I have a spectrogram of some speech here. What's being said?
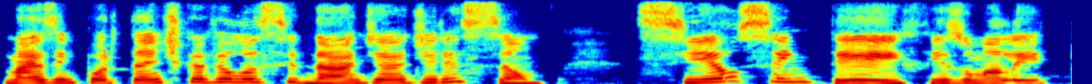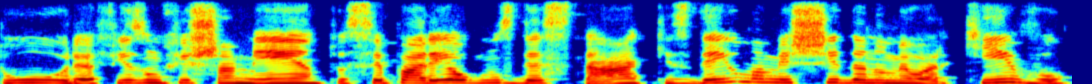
Mais importante que a velocidade é a direção. Se eu sentei, fiz uma leitura, fiz um fichamento, separei alguns destaques, dei uma mexida no meu arquivo,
